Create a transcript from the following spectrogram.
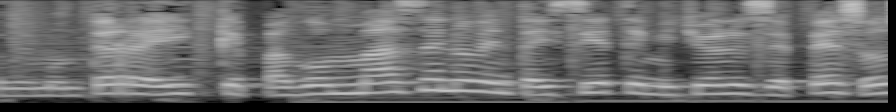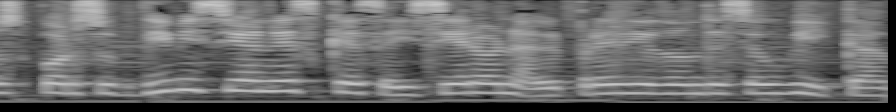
De Monterrey, que pagó más de 97 millones de pesos por subdivisiones que se hicieron al predio donde se ubica.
